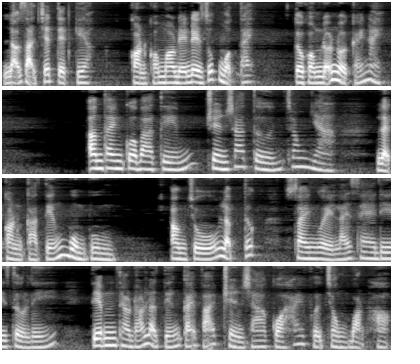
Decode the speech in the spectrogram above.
Lão giả chết tiệt kia, còn không mau đến đây giúp một tay, tôi không đỡ nổi cái này. Âm thanh của bà tím truyền ra từ trong nhà, lại còn cả tiếng bùm bùm. Ông chú lập tức xoay người lái xe đi xử lý, tiếp theo đó là tiếng cãi vã truyền ra của hai vợ chồng bọn họ.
